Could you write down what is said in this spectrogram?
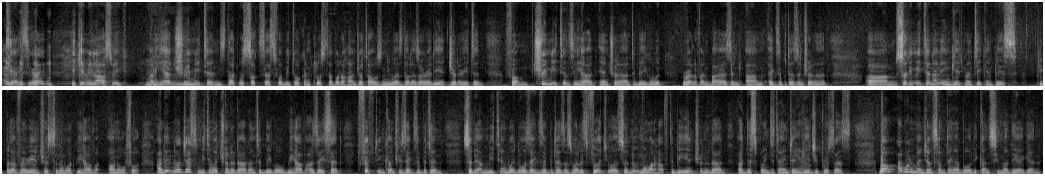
TIC, right? He came in last week. Mm. And he had three hmm. meetings that were successful. We're talking close to about 100,000 US dollars already generated from three meetings he had in Trinidad and Tobago with relevant buyers and um, exhibitors in Trinidad. Um, so the meeting and the engagement taking place. People are very interested in what we have on offer. And they're not just meeting with Trinidad and Tobago. We have, as I said, 15 countries exhibiting. So they are meeting with those exhibitors as well. It's virtual, so no, no one have to be in Trinidad at this point in time to yeah. engage the process. But I want to mention something about the consumer there again.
